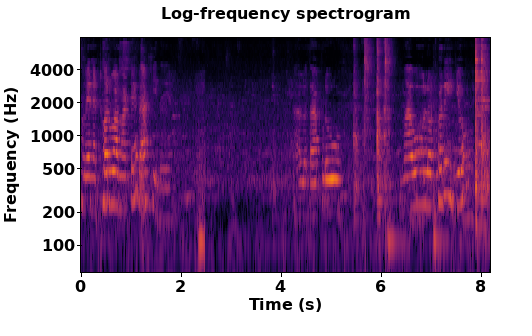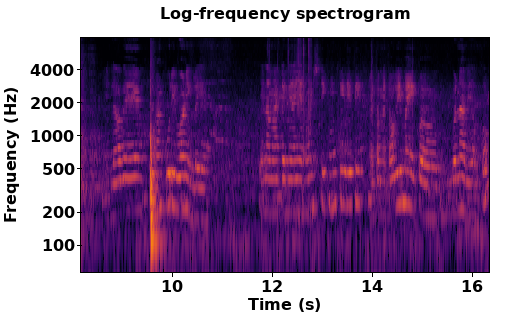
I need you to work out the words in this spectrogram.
હવે એને ઠરવા માટે રાખી દઈએ હાલો તો આપણું માવો ઓલો ઠરી ગયો. એટલે હવે પૂરણપૂરી વણી લઈએ. એના માટે મેં અહીંયા નોનસ્ટિક મૂકી દીધી. અને તમે તવીમાં એક બનાવી શકો.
